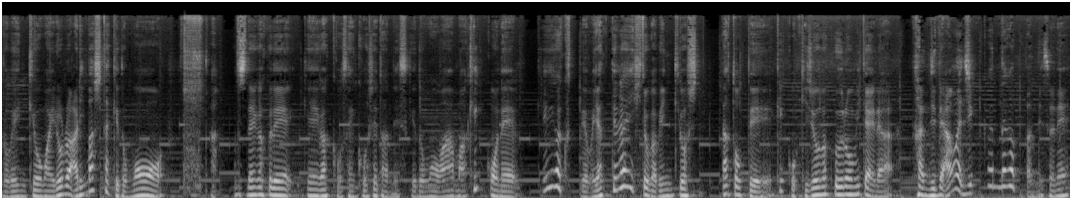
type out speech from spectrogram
の勉強、まあ、いろいろありましたけども、あ、私大学で経営学を専攻してたんですけども、あまあ結構ね、経営学ってやってない人が勉強したとて、結構机上の空論みたいな感じで、あんまり実感なかったんですよね。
